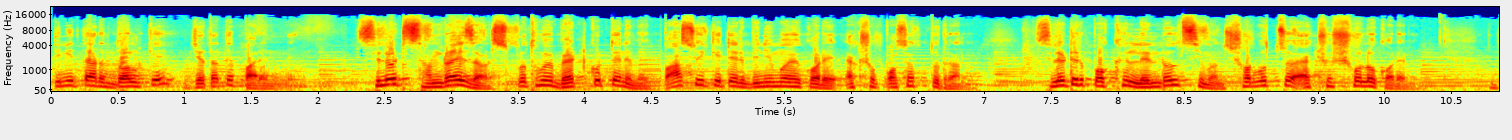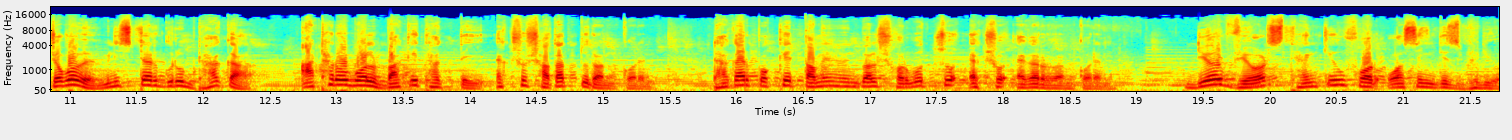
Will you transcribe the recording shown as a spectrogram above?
তিনি তার দলকে জেতাতে পারেননি। সিলেট সানরাইজার্স প্রথমে ব্যাট করতে নেমে পাঁচ উইকেটের বিনিময়ে করে একশো পঁচাত্তর রান। সিলেটের পক্ষে লেন্ডল সিমন্স সর্বোচ্চ একশো ষোলো করেন। জবাবে মিনিস্টার গ্রুপ ঢাকা আঠারো বল বাকি থাকতেই একশো সাতাত্তর রান করেন। ঢাকার পক্ষে তামিম ইকবাল সর্বোচ্চ একশো এগারো রান করেন। Dear viewers, thank you for watching this video.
